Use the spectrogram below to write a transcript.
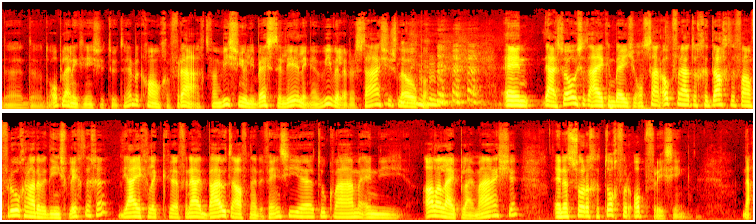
de, de, de opleidingsinstituten. Heb ik gewoon gevraagd van wie zijn jullie beste leerlingen? Wie willen er stages lopen? En ja, zo is het eigenlijk een beetje ontstaan. Ook vanuit de gedachte van vroeger hadden we dienstplichtigen. Die eigenlijk eh, vanuit buitenaf naar Defensie eh toe kwamen. En die allerlei pluimage. En dat zorgde toch voor opfrissing. Nou,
